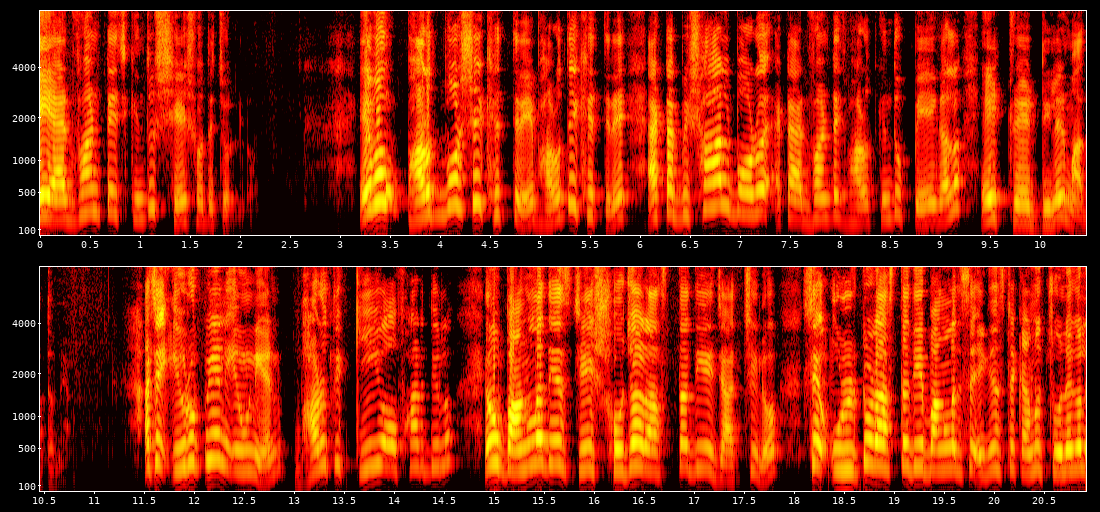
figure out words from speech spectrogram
এই অ্যাডভান্টেজ কিন্তু শেষ হতে চলল। এবং ভারতবর্ষের ক্ষেত্রে, ভারতের ক্ষেত্রে একটা বিশাল বড় একটা অ্যাডভান্টেজ ভারত কিন্তু পেয়ে গেল এই ট্রেড ডিলের মাধ্যমে। আচ্ছা ইউরোপিয়ান ইউনিয়ন ভারতে কি অফার দিল? এবং বাংলাদেশ যে সোজা রাস্তা দিয়ে যাচ্ছিল, সে উল্টো রাস্তা দিয়ে বাংলাদেশের এগেনস্টে কেন চলে গেল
